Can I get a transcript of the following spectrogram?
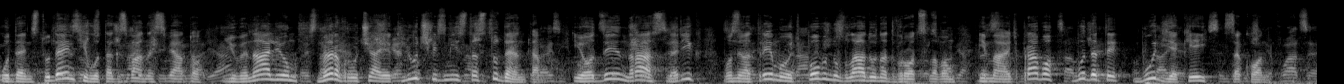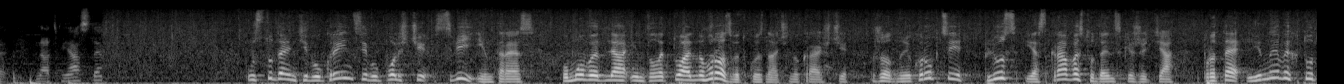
У день студентів, у так зване свято ювеналіум, мер вручає ключ від міста студентам. І один раз на рік вони отримують повну владу над Вроцлавом і мають право видати будь-який закон. У студентів українців у Польщі свій інтерес. Умови для інтелектуального розвитку значно кращі. Жодної корупції, плюс яскраве студентське життя. Проте лінивих тут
